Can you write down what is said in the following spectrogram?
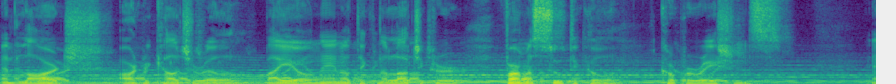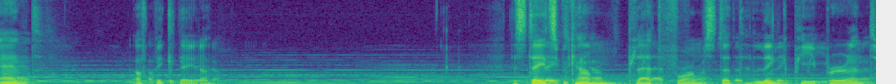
and large agricultural, bio, nanotechnological, pharmaceutical corporations, and of big data. The states become platforms that link people and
